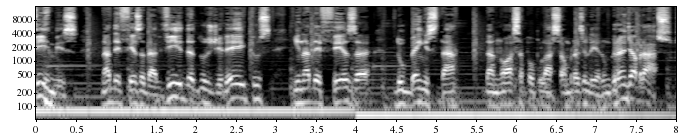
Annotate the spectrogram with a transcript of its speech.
firmes na defesa da vida, dos direitos e na defesa do bem-estar da nossa população brasileira. Um grande abraço.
